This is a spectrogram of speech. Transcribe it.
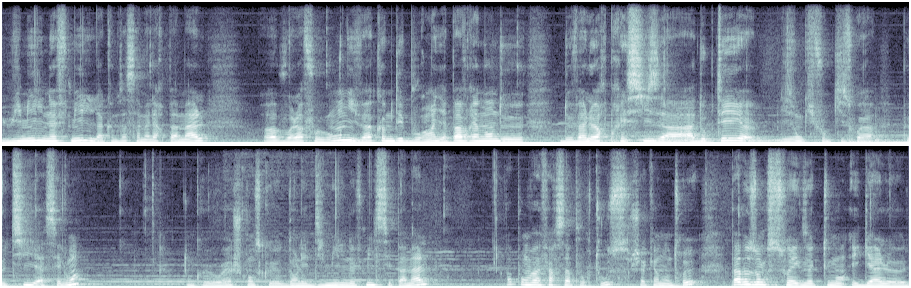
8000, 9000, là comme ça, ça m'a l'air pas mal. Hop, voilà, on y va comme des bourrins, il n'y a pas vraiment de, valeur précise à adopter, euh, disons qu'il faut qu'ils soient petits assez loin. Donc euh, ouais, je pense que dans les 10 000, 9000, c'est pas mal. Hop, on va faire ça pour tous, chacun d'entre eux. Pas besoin que ce soit exactement égal euh,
